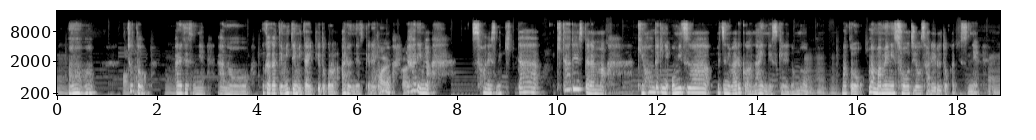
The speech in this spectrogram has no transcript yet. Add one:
うん。うんうん、ちょっとあれですね、あの伺って見てみたいっていうところはあるんですけれども、はいはい、やはりまあそうですね。北北でしたらまあ基本的にお水は別に悪くはないんですけれども、うんうんうん、あと、まあ、まめに掃除をされるとかですね、うんうん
